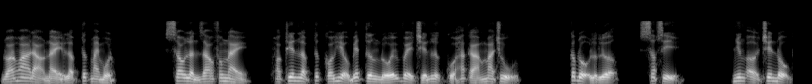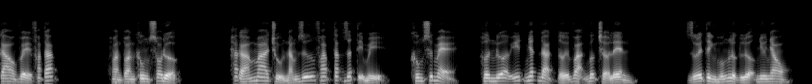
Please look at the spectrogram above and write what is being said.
đoá hoa đảo này lập tức mai một. Sau lần giao phong này hoặc thiên lập tức có hiểu biết tương đối về chiến lược của hắc cá ma chủ. Cấp độ lực lượng, sắp xỉ, nhưng ở trên độ cao về pháp tắc, hoàn toàn không so được. Hắc cá ma chủ nắm giữ pháp tắc rất tỉ mỉ, không sức mẻ, hơn nữa ít nhất đạt tới vạn bước trở lên. Dưới tình huống lực lượng như nhau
